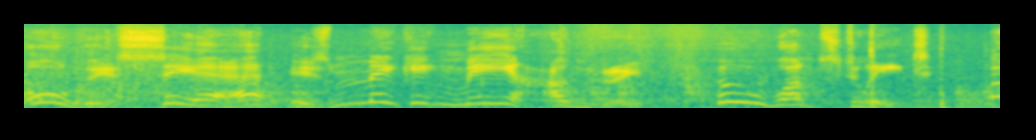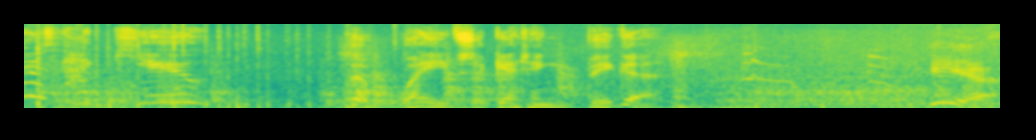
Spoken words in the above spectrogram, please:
All this sea air is making me hungry. Who wants to eat? No, thank you. The waves are getting bigger. Here,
